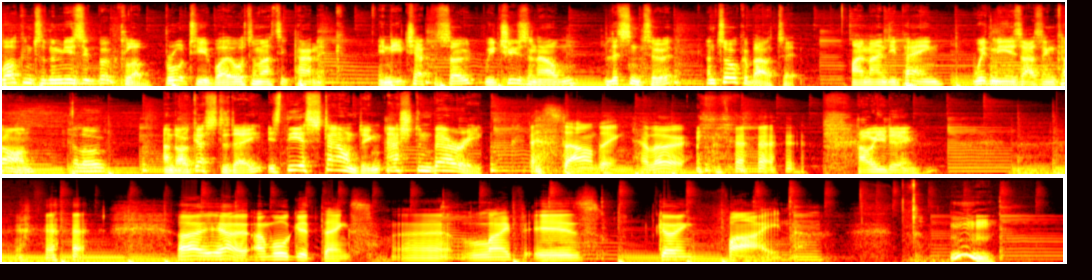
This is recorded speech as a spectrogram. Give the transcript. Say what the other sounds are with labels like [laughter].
Welcome to the Music Book Club, brought to you by Automatic Panic. In each episode, we choose an album, listen to it, and talk about it. I'm Andy Payne. With me is Azin Khan. Hello. And our guest today is the astounding Ashton Berry. Astounding. Hello. [laughs] How are you doing? [laughs] uh, yeah, I'm all good, thanks. Uh, life is going fine. Hmm.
